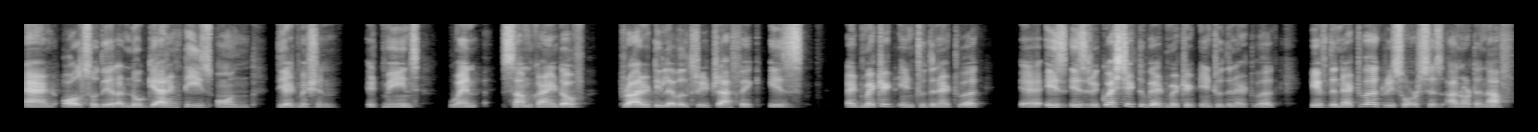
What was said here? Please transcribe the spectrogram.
And also there are no guarantees on the admission. It means when some kind of priority level 3 traffic is admitted into the network, uh, is, is requested to be admitted into the network, if the network resources are not enough,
